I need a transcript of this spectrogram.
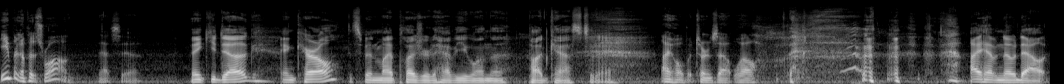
even if it's wrong. That's it. Thank you, Doug and Carol. It's been my pleasure to have you on the podcast today. I hope it turns out well. I have no doubt.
